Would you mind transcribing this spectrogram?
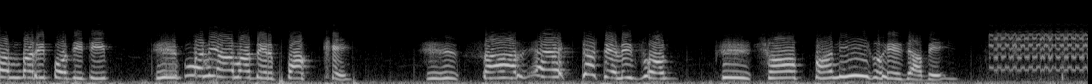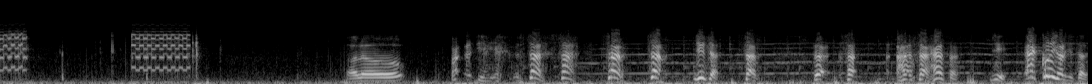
নাম্বারই পজিটিভ মানে আমাদের পক্ষে। স্যার একটা টেলিফোন সব পানি হয়ে যাবে। Hello sir sir sir sir জি স্যার স্যার। স্যার, স্যার হ্যাঁ স্যার হ্যাঁ স্যার। জি এক্ষুনি ছাড়ছি স্যার।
